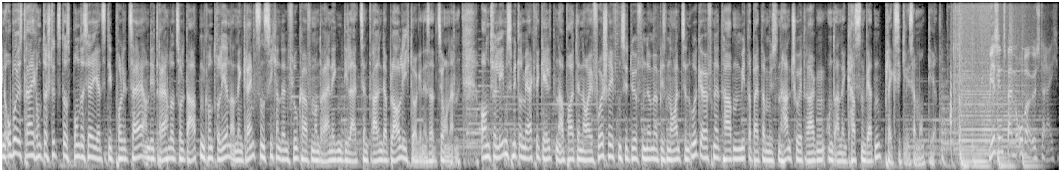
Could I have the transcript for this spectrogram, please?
In Oberösterreich unterstützt das Bundesheer jetzt die Polizei. An die 300 Soldaten kontrollieren an den Grenzen, sichern den Flughafen und reinigen die Leitzentralen der Blaulichtorganisationen. Und für Lebensmittelmärkte gelten ab heute neue Vorschriften. Sie dürfen nur mehr bis 19 Uhr geöffnet haben. Mitarbeiter müssen Handschuhe tragen und an den Kassen werden Plexigläser montiert. Wir sind beim Oberösterreich.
